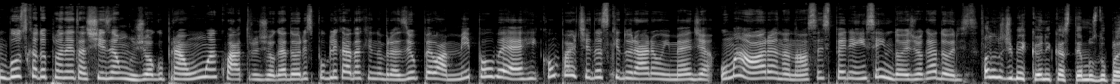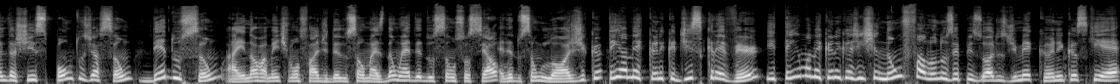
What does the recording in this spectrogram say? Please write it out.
Em Busca do Planeta X é um jogo para 1 a 4 jogadores publicado aqui no Brasil pela MeepleBR, com partidas que duraram em média uma hora na nossa experiência em dois jogadores. Falando de mecânicas, temos no Planeta X pontos de ação, dedução, aí novamente vamos falar de dedução, mas não é dedução social, é dedução lógica. Tem a mecânica de escrever e tem uma mecânica que a gente não falou nos episódios de mecânicas, que é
